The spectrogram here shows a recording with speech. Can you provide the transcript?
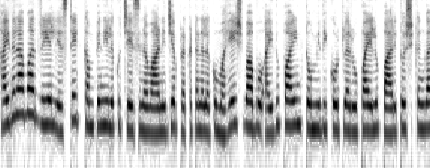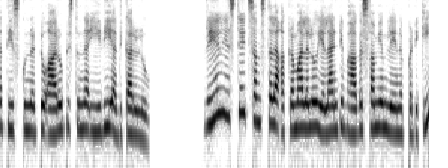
హైదరాబాద్ రియల్ ఎస్టేట్ కంపెనీలకు చేసిన వాణిజ్య ప్రకటనలకు మహేష్ బాబు ఐదు పాయింట్ తొమ్మిది కోట్ల రూపాయలు పారితోషికంగా తీసుకున్నట్టు ఆరోపిస్తున్న ఈడీ అధికారులు. రియల్ ఎస్టేట్ సంస్థల అక్రమాలలో ఎలాంటి భాగస్వామ్యం లేనప్పటికీ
